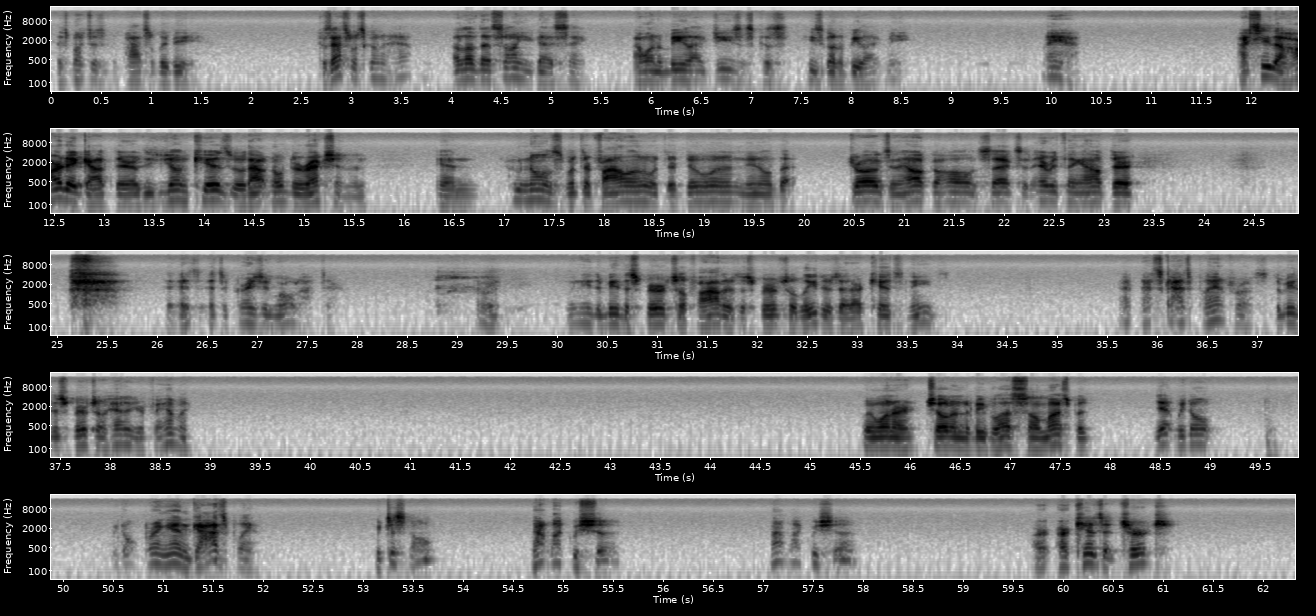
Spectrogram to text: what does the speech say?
as much as it can possibly be. Because that's what's going to happen. I love that song you guys sing. I want to be like Jesus because he's going to be like me. Man. I see the heartache out there of these young kids without no direction and and who knows what they're following, what they're doing, you know, the drugs and alcohol and sex and everything out there. It's it's a crazy world out there. We, need to be the spiritual fathers, the spiritual leaders that our kids need. That, that's God's plan for us, to be the spiritual head of your family. We want our children to be blessed so much, but yet we don't we don't bring in God's plan. We just don't. Not like we should. Not like we should. Our our kids at church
